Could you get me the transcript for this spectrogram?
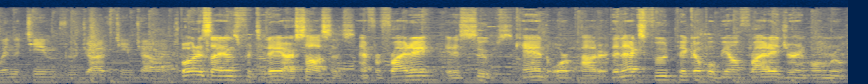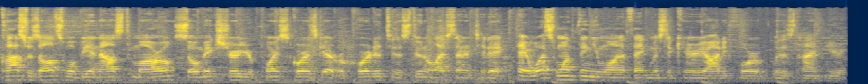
win the team food drive team challenge. Bonus items for today are sauces, and for Friday, it is soups, canned or powdered. The next food pickup will be on Friday during homeroom. Class results will be announced tomorrow, so make sure your point scores get reported to the Student Life Center today. Hey, what's one thing you want to thank Mr. Cariotti for with his time here?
